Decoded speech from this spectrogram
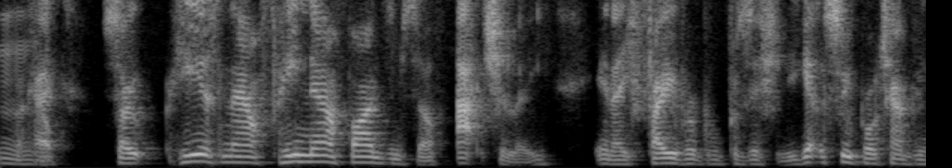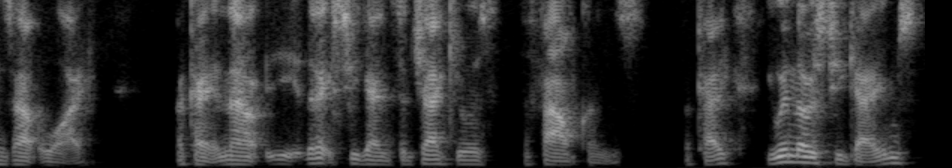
Mm, okay. So he is now he now finds himself actually in a favourable position. You get the Super Bowl champions out the way. Okay. And now the next two games, the Jaguars, the Falcons. Okay. You win those two games,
